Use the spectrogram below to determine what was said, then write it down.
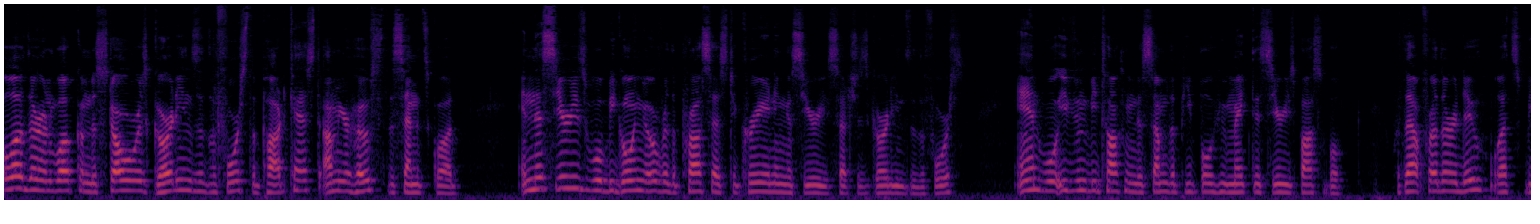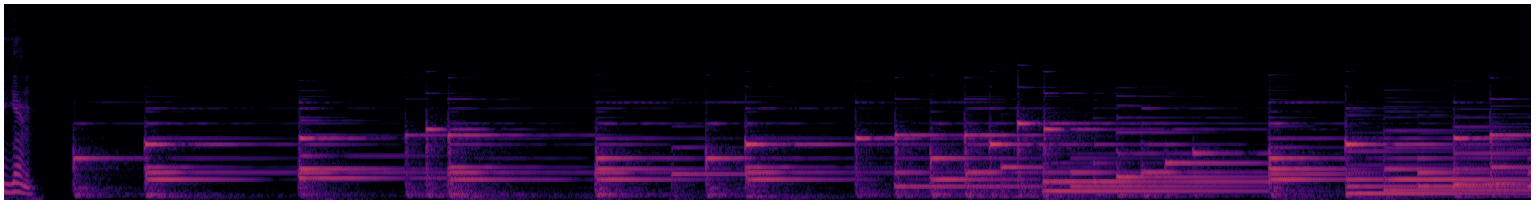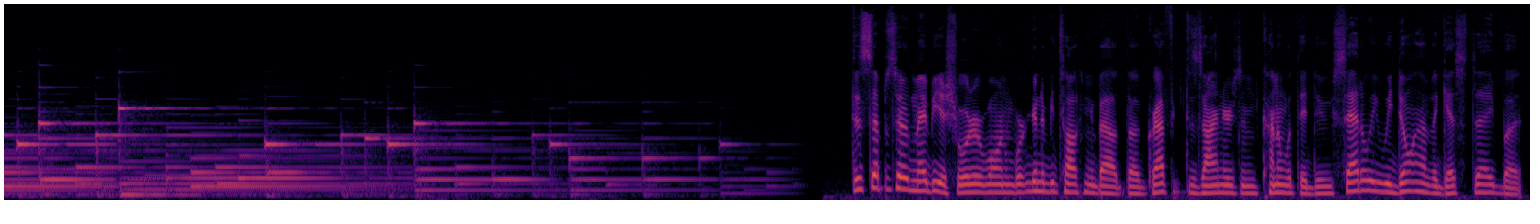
Hello there, and welcome to Star Wars Guardians of the Force, the podcast. I'm your host, the Senate Squad. In this series, we'll be going over the process to creating a series such as Guardians of the Force, and we'll even be talking to some of the people who make this series possible. Without further ado, let's begin. This episode may be a shorter one. We're going to be talking about the graphic designers and kind of what they do. Sadly, we don't have a guest today, but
